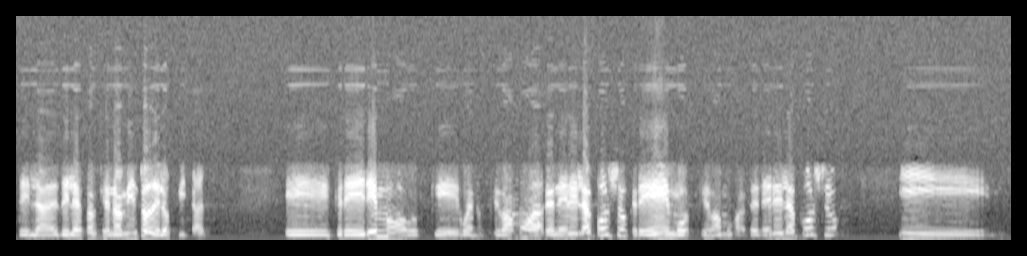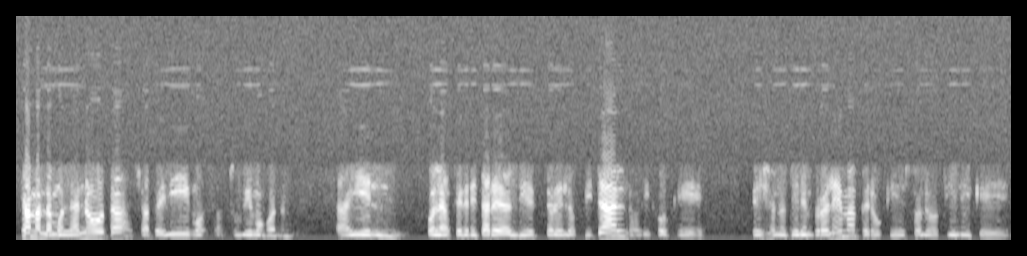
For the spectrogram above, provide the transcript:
de la, del estacionamiento del hospital. Eh, creeremos que, bueno, que vamos a tener el apoyo, creemos que vamos a tener el apoyo y ya mandamos la nota, ya pedimos, ya estuvimos con, ahí el, con la secretaria del director del hospital, nos dijo que ellos no tienen problema, pero que eso lo tiene que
